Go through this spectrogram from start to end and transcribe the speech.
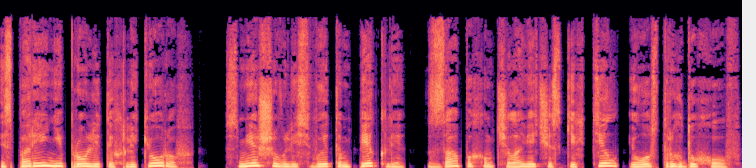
Испарения пролитых ликеров смешивались в этом пекле с запахом человеческих тел и острых духов,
